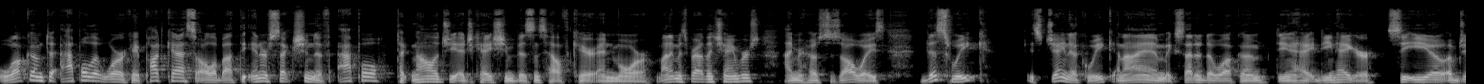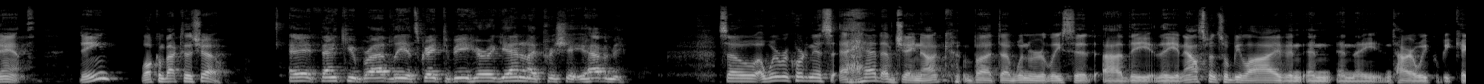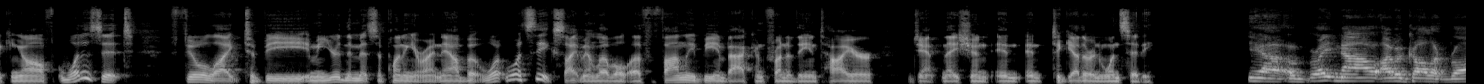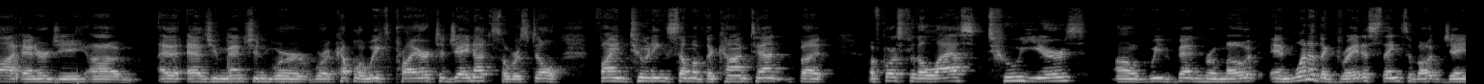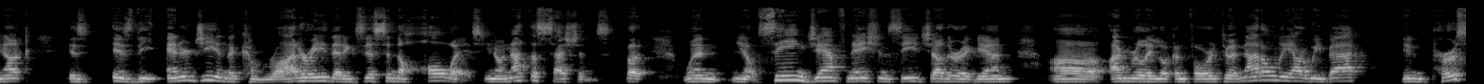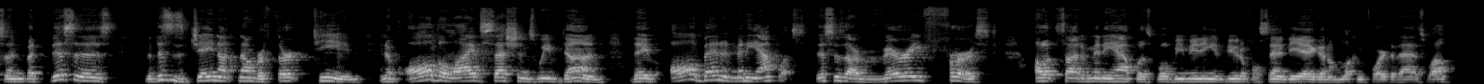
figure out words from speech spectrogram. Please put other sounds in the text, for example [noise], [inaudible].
Welcome to Apple at Work, a podcast all about the intersection of Apple, technology, education, business, healthcare, and more. My name is Bradley Chambers. I'm your host as always. This week, it's JNUC week, and I am excited to welcome Dean, Dean Hager, CEO of Jamf. Dean, welcome back to the show. Hey, thank you, Bradley. It's great to be here again, and I appreciate you having me. So uh, we're recording this ahead of JNUC, but uh, when we release it, uh, the the announcements will be live, and, and and the entire week will be kicking off. What does it feel like to be? I mean, you're in the midst of planning it right now, but what what's the excitement level of finally being back in front of the entire Jamf Nation and and together in one city? Yeah, uh, right now I would call it raw energy. Um, as you mentioned, we're we're a couple of weeks prior to JNUC, so we're still fine tuning some of the content. But of course, for the last two years, uh, we've been remote. And one of the greatest things about JNUC is is the energy and the camaraderie that exists in the hallways. You know, not the sessions, but when you know seeing Jamf Nation see each other again. Uh, I'm really looking forward to it. Not only are we back in person, but this is this is JNUC number 13. And of all the live sessions we've done, they've all been in Minneapolis. This is our very first outside of Minneapolis. We'll be meeting in beautiful San Diego, and I'm looking forward to that as well.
